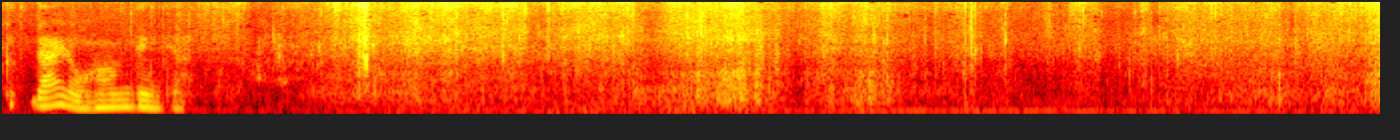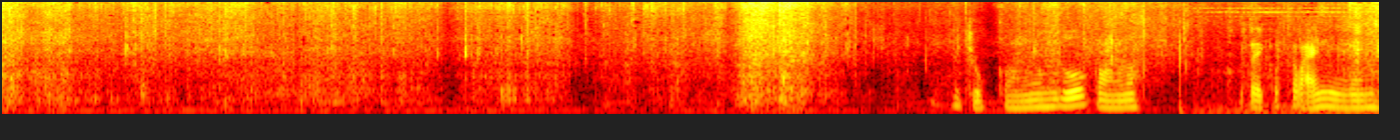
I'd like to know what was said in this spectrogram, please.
Cất đáy đồ hôm chân trời. Chuột còn luôn lúa còn luôn đây có cái bãi này đây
